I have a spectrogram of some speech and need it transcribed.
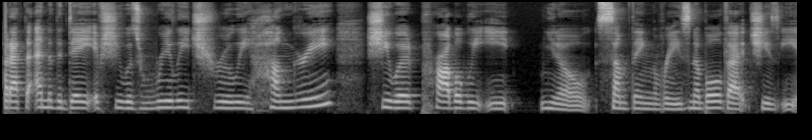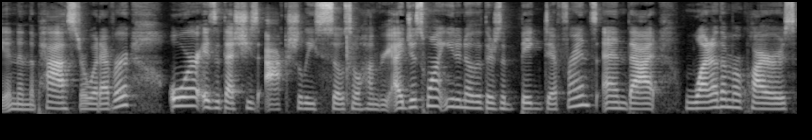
But at the end of the day, if she was really, truly hungry, she would probably eat you know, something reasonable that she's eaten in the past or whatever? Or is it that she's actually so, so hungry? I just want you to know that there's a big difference and that one of them requires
